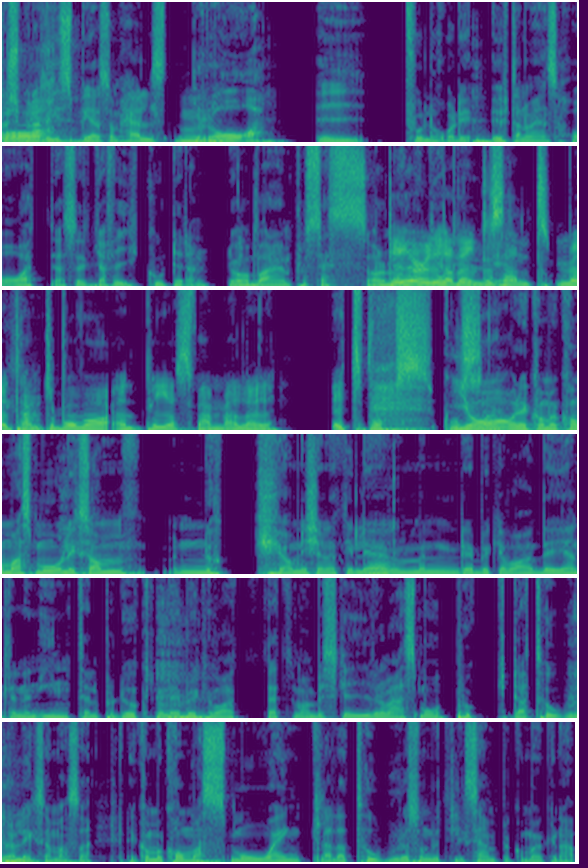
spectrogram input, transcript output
du spela bra. vilket spel som helst Mm. bra i full HD utan att ens ha ett, alltså ett grafikkort i den. Du har bara en processor. Det gör det hela intressant med liksom. tanke på vad en PS5 eller Xbox kostar. Ja, och det kommer komma små liksom nuck om ni känner till det. Ja. Men det brukar vara, det är egentligen en Intel-produkt men det brukar vara ett sätt som man beskriver de här små puck-datorer. Liksom. Alltså, det kommer komma små enkla datorer som du till exempel kommer kunna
